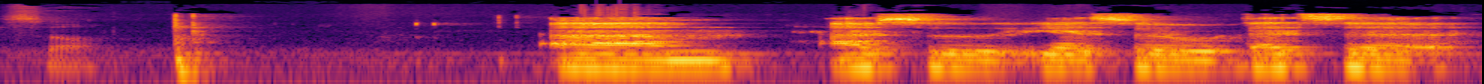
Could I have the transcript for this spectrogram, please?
So, um, absolutely, yeah. So that's uh,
